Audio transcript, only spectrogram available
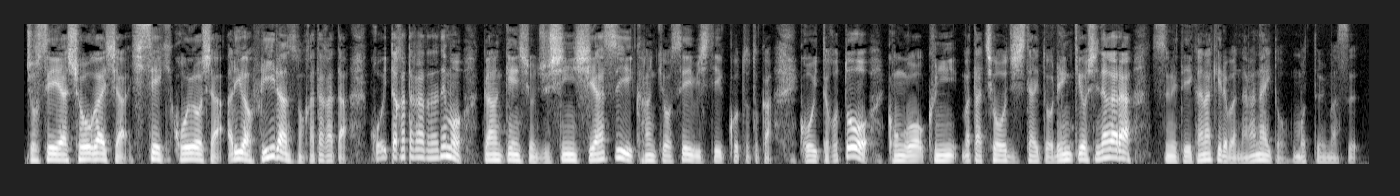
女性や障害者非正規雇用者あるいはフリーランスの方々こういった方々でもがん検診を受診しやすい環境を整備していくこととかこういったことを今後国また地方自治体と連携をしながら進めていかなければならないと思っております。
